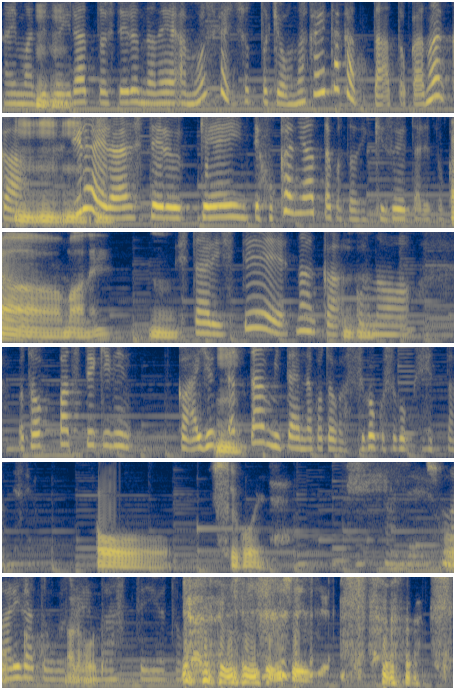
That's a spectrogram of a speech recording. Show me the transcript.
あ今自分イラッとしてるんだね、あもしかしてちょっと今日お腹痛かったとかなんか、うんうんうんイライラしてる原因って他にあったことに気づいたりとかああ、まあね。うん。したりしてなんかうんこの突発的にこうあ言っちゃったみたいなことがすごくすごく減ったんですよ。おおーすごいね。なんでまあありがとうございますっていうところ。いやいやいやいや。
